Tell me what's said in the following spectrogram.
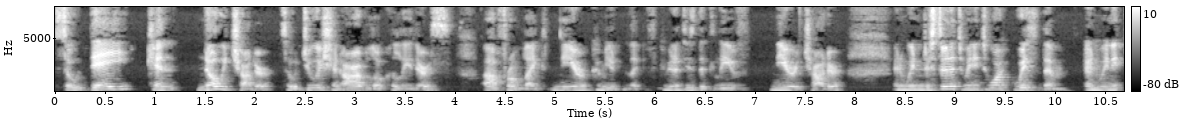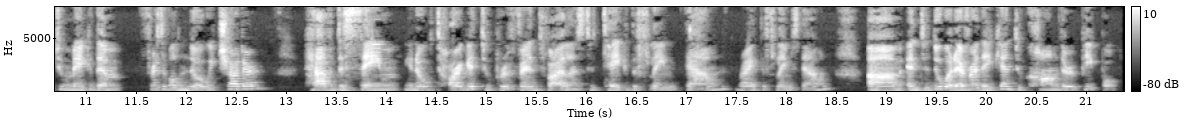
so they can know each other. So Jewish and Arab local leaders uh, from like near commun- like communities that live near each other. And we understood that we need to work with them and we need to make them, first of all, know each other, have the same, you know, target to prevent violence, to take the flame down, right? The flames down, um, and to do whatever they can to calm their people.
